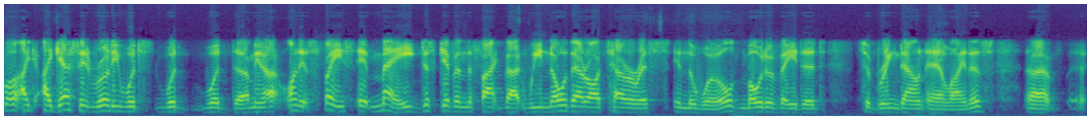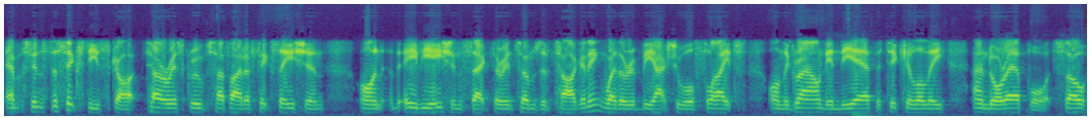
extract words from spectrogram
Well, I, I guess it really would would would. Uh, I mean, uh, on its face, it may, just given the fact that we know there are terrorists in the world motivated to bring down airliners. Uh, since the 60s, Scott, terrorist groups have had a fixation on the aviation sector in terms of targeting, whether it be actual flights on the ground, in the air particularly, and or airports. So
